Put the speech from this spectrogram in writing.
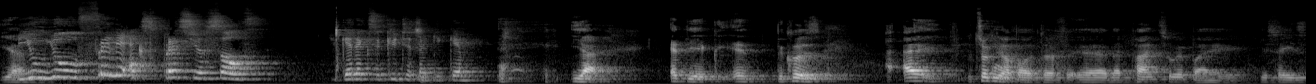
Yeah. You you freely express yourself, you get executed like a game. Yeah, at the uh, because I talking about the, uh, that part whereby he says,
